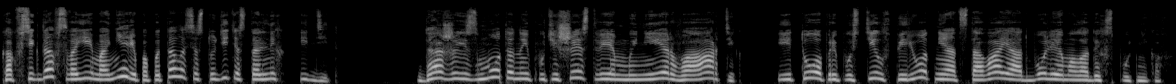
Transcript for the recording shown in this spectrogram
Как всегда, в своей манере попыталась остудить остальных Эдит. Даже измотанный путешествием Маниер в Арктик и то припустил вперед, не отставая от более молодых спутников.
